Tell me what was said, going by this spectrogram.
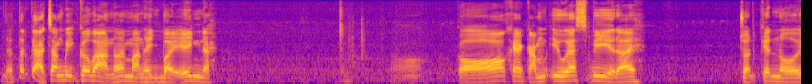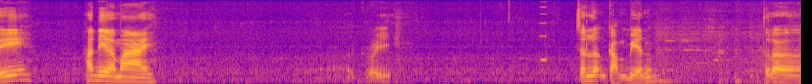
Đấy, tất cả trang bị cơ bản thôi màn hình 7 inch này. Đó. có khe cắm USB ở đây chuẩn kết nối HDMI Agree. chất lượng cảm biến tức là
